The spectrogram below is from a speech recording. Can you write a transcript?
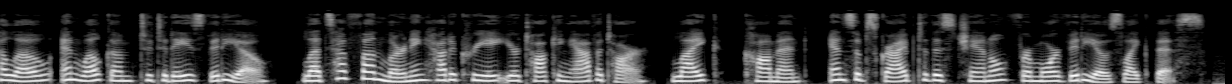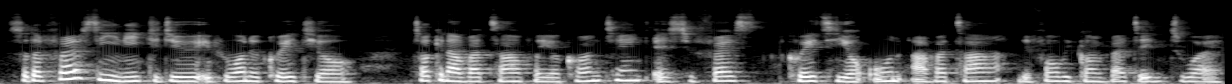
Hello and welcome to today's video. Let's have fun learning how to create your talking avatar. Like, comment, and subscribe to this channel for more videos like this. So the first thing you need to do if you want to create your talking avatar for your content is to first create your own avatar before we convert it to an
